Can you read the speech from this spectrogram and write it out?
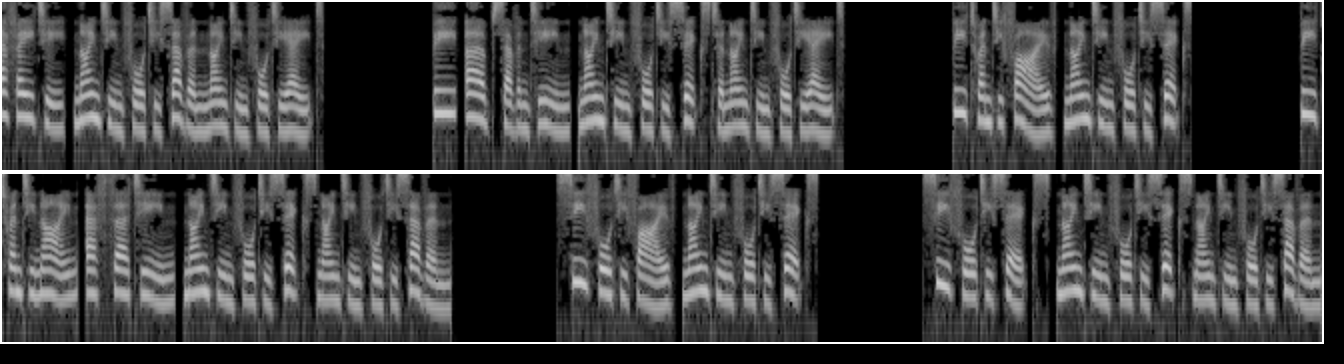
F80 1947 1948 B Erb 17 1946 to 1948 B25 1946 B29 F13 1946 1947 C45 1946 C46, 1946–1947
